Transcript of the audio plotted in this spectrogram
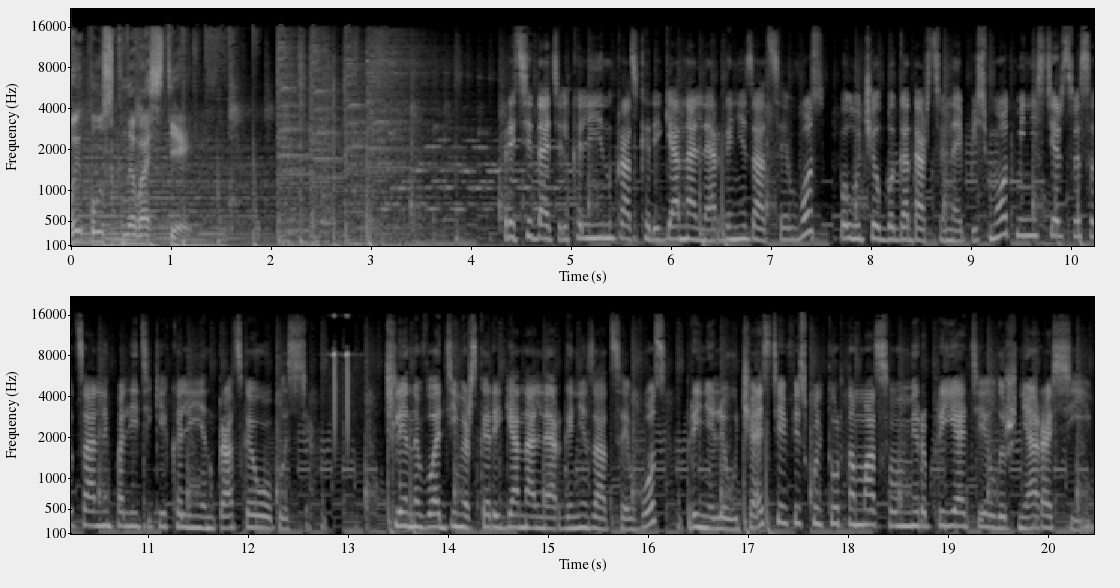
Выпуск новостей. Председатель Калининградской региональной организации ВОЗ получил благодарственное письмо от Министерства социальной политики Калининградской области. Члены Владимирской региональной организации ВОЗ приняли участие в физкультурно-массовом мероприятии «Лыжня России».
